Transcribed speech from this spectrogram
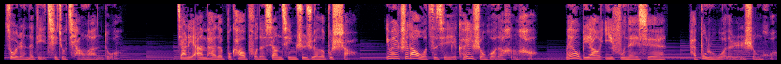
做人的底气就强了很多。家里安排的不靠谱的相亲拒绝了不少，因为知道我自己也可以生活的很好，没有必要依附那些还不如我的人生活。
